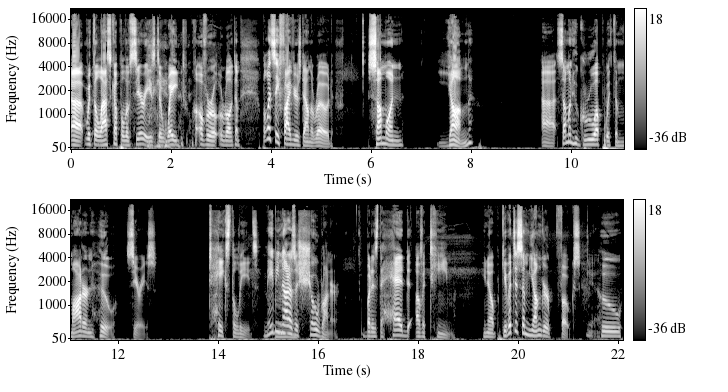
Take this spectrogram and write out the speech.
uh, with the last couple of series to wait over a, a long time. But let's say five years down the road, someone young, uh, someone who grew up with the modern Who series, takes the leads. Maybe not as a showrunner, but as the head of a team You know, give it to some younger folks who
